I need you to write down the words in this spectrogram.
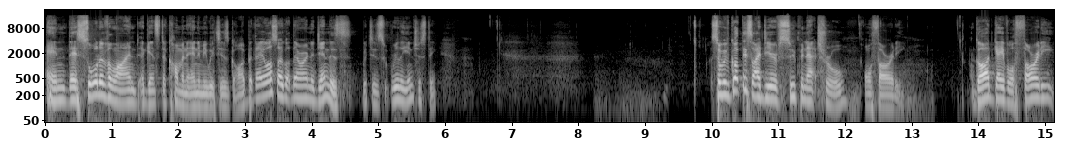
And they're sort of aligned against a common enemy, which is God, but they also got their own agendas, which is really interesting. So we've got this idea of supernatural authority. God gave authority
